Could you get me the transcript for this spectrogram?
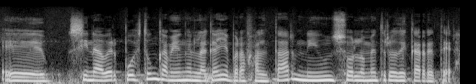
eh, sin haber puesto un camión en la calle para faltar ni un solo metro de carretera.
